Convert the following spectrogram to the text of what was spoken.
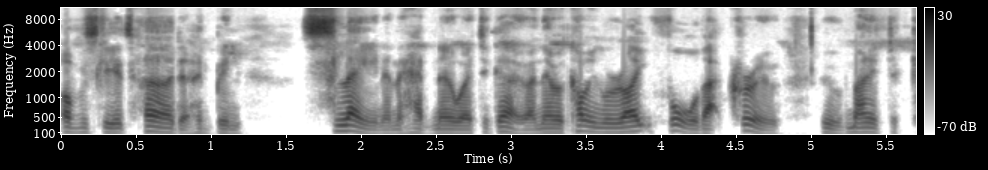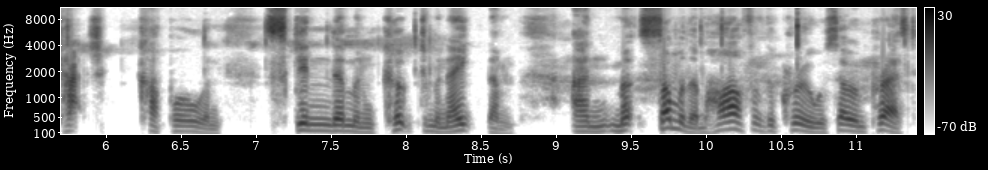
Obviously, its herder had been slain and they had nowhere to go. And they were coming right for that crew who managed to catch a couple and skinned them and cooked them and ate them. And some of them, half of the crew, were so impressed,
